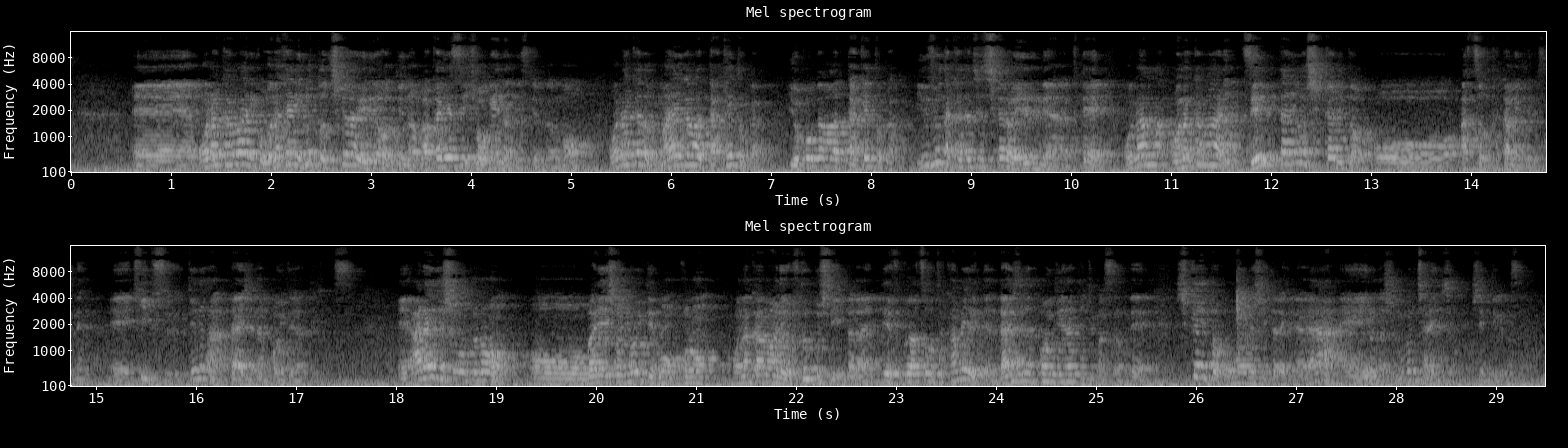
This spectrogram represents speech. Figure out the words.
えー、お腹周りこうお腹にぐっと力を入れようっていうのは分かりやすい表現なんですけれどもお腹の前側だけとか横側だけとかいうふうな形で力を入れるんではなくておなお腹周り全体をしっかりと圧を高めてですね、えー、キープするっていうのが大事なポイントになってきます。えあらゆる種目のバリエーションにおいてもこのお腹周りを太くしていただいて腹圧を高めるっていうのは大事なポイントになってきますのでしっかりと思い出していただきながら、え、いろんな種目にチャレンジをしてみてください。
